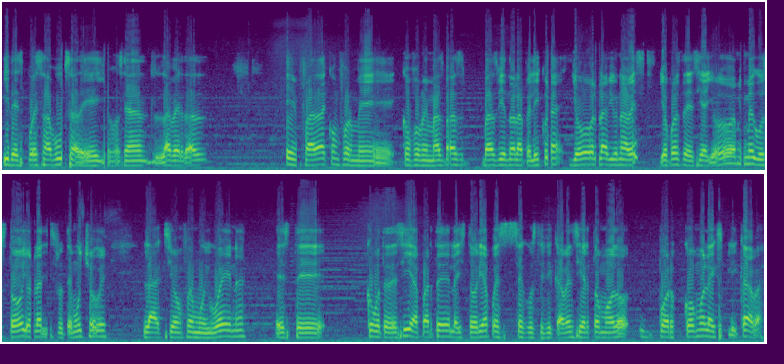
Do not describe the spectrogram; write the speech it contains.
y después abusa de ello. O sea, la verdad enfada conforme conforme más vas vas viendo la película. Yo la vi una vez, yo pues te decía, yo a mí me gustó, yo la disfruté mucho, güey. La acción fue muy buena. Este, como te decía, aparte de la historia, pues se justificaba en cierto modo por cómo la explicaba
